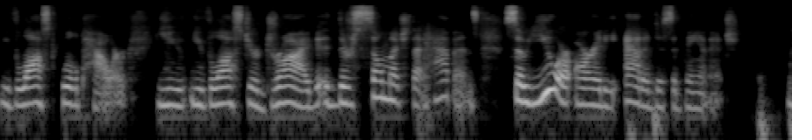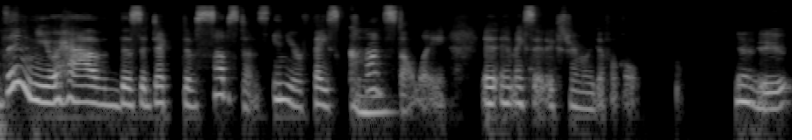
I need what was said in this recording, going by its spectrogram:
you've lost willpower you you've lost your drive. There's so much that happens. So you are already at a disadvantage then you have this addictive substance in your face mm-hmm. constantly. Mm. It, it, makes it extremely difficult. Yeah, you,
